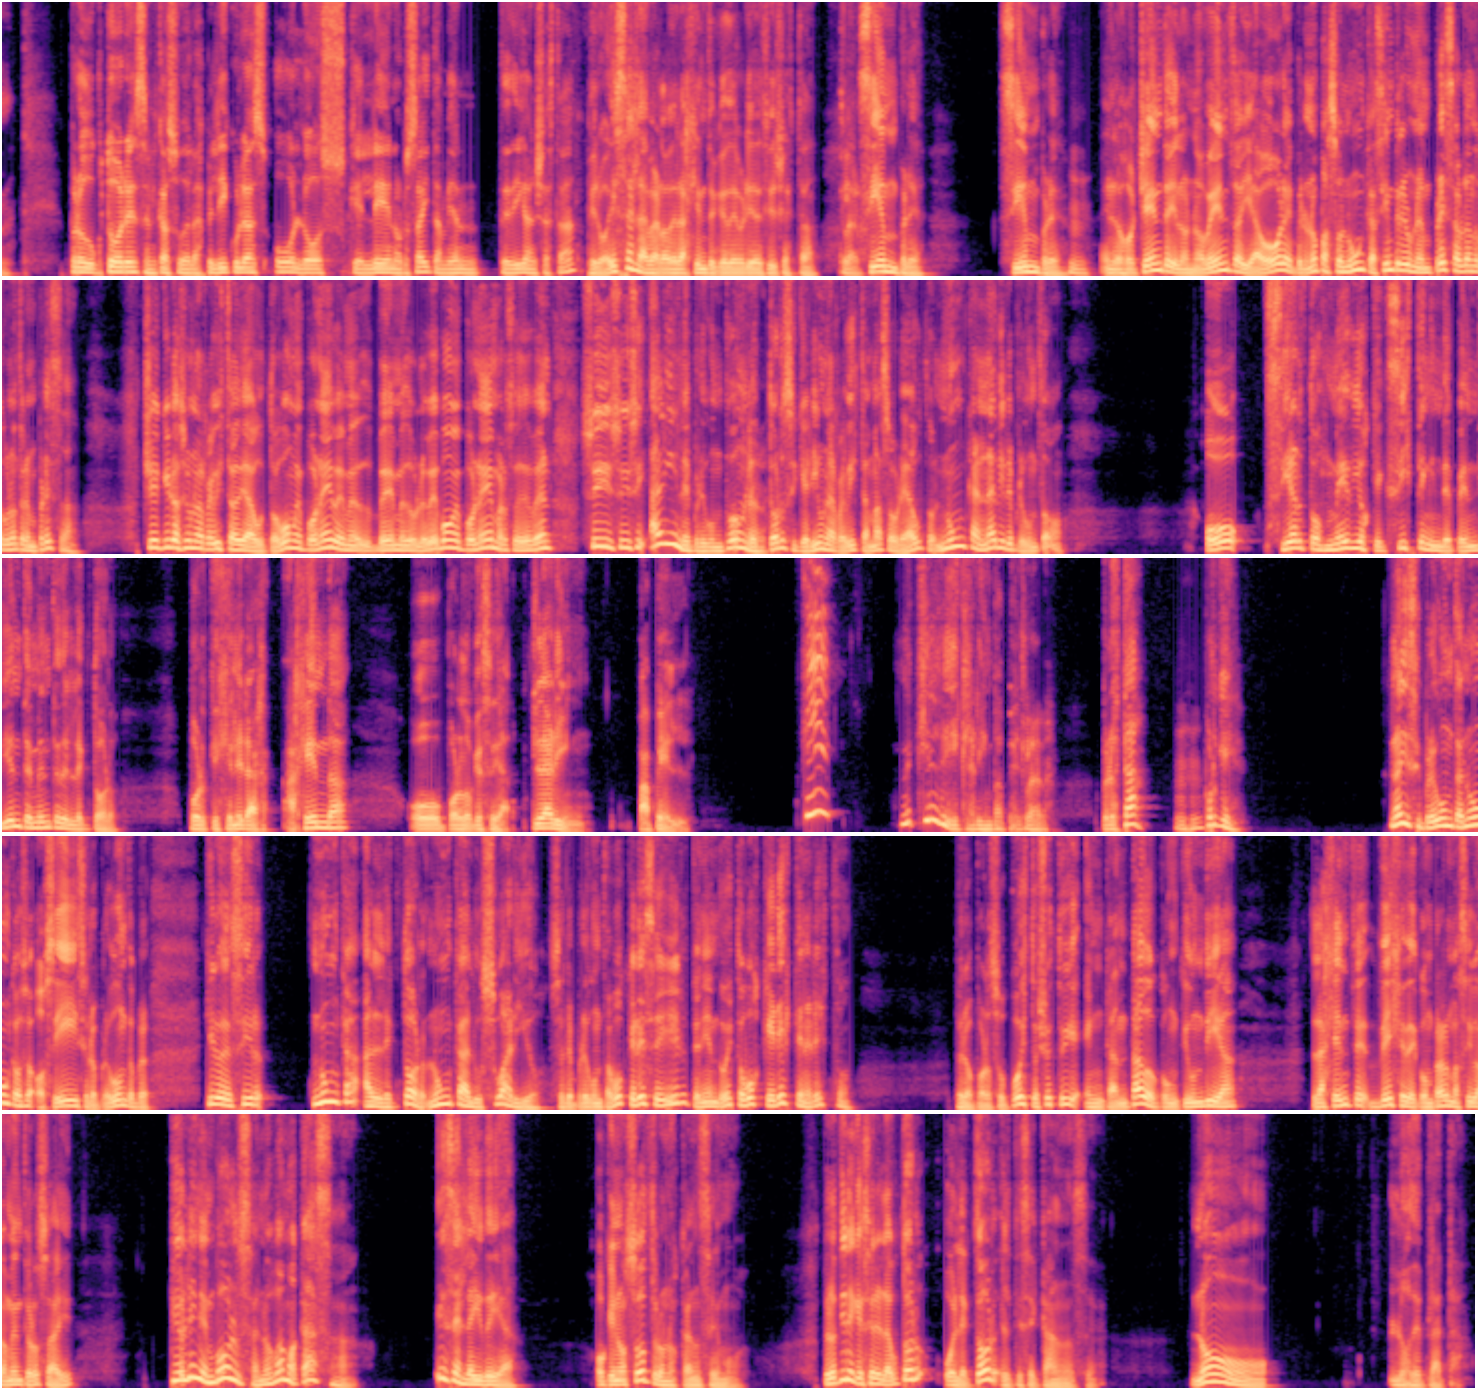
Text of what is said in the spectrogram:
productores, en el caso de las películas, o los que leen Orsay también te digan ya está. Pero esa es la verdadera gente que debería decir ya está. Claro. Siempre, siempre. Mm. En los 80 y en los 90 y ahora, pero no pasó nunca. Siempre era una empresa hablando con otra empresa. Che, quiero hacer una revista de auto. ¿Vos me ponés BMW? ¿Vos me ponés Mercedes-Benz? Sí, sí, sí. ¿Alguien le preguntó a un Claro. lector si quería una revista más sobre auto? Nunca nadie le preguntó. O ciertos medios que existen independientemente del lector, porque genera agenda o por lo que sea. Clarín, papel. ¿Qué? ¿Quién lee Clarín papel? Claro. Pero está. Ujú. ¿Por qué? Nadie se pregunta nunca, o, sí, se lo pregunta, pero quiero decir, nunca al lector, nunca al usuario se le pregunta, ¿vos querés seguir teniendo esto? ¿Vos querés tener esto? Pero por supuesto, yo estoy encantado con que un día la gente deje de comprar masivamente Orsay. Piolín en bolsa, nos vamos a casa. Esa es la idea. O que nosotros nos cansemos. Pero tiene que ser el autor o el lector el que se canse. No los de plata.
